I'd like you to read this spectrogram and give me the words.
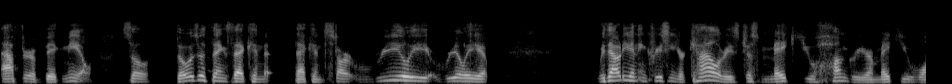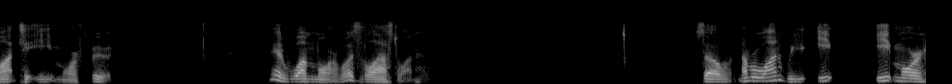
after a big meal. So those are things that can that can start really, really without even increasing your calories, just make you hungry or make you want to eat more food. We had one more. What was the last one? So number one, we eat eat more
